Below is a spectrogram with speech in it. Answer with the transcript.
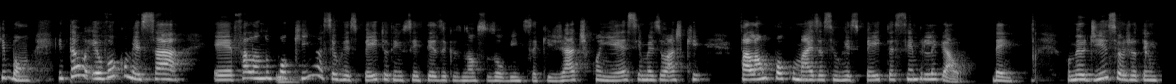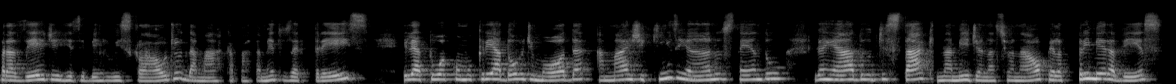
Que bom. Então, eu vou começar é, falando um pouquinho a seu respeito. Eu tenho certeza que os nossos ouvintes aqui já te conhecem, mas eu acho que falar um pouco mais a seu respeito é sempre legal. Bem, como eu disse, hoje eu tenho o prazer de receber Luiz Cláudio, da marca Apartamento 03. Ele atua como criador de moda há mais de 15 anos, tendo ganhado destaque na mídia nacional pela primeira vez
